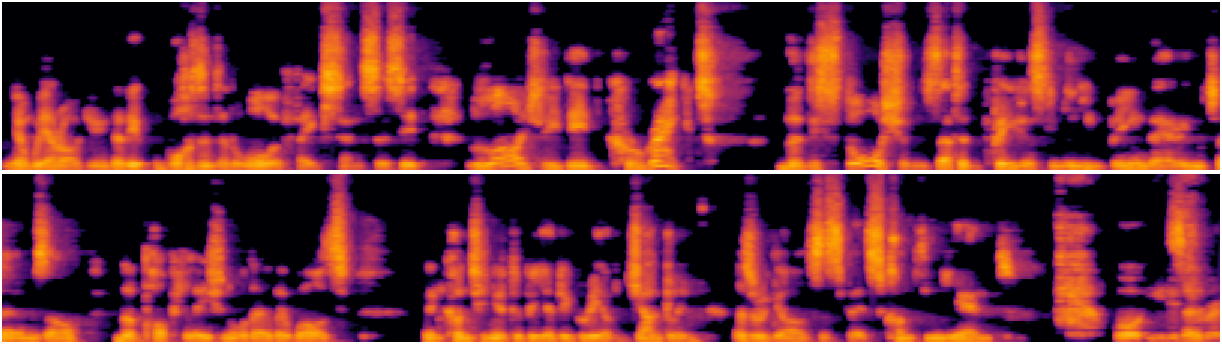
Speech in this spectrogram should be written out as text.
you know, we're arguing that it wasn't at all a fake census. It largely did correct the distortions that had previously been there in terms of the population, although there was and continued to be a degree of juggling as regards the Spetskontingent. Well, you describe. So,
